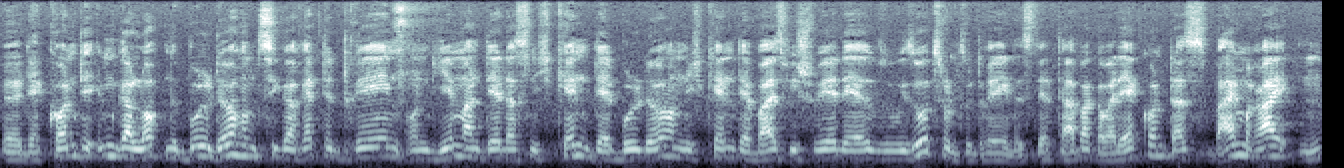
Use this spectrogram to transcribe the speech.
Äh, der konnte im Galopp eine Bull Durham Zigarette drehen und jemand, der das nicht kennt, der Bull Durham nicht kennt, der weiß, wie schwer der sowieso schon zu drehen ist, der Tabak. Aber der konnte das beim Reiten.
